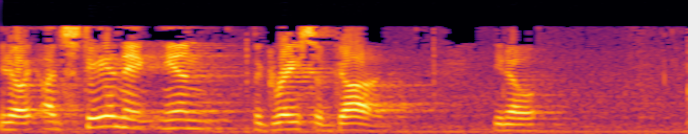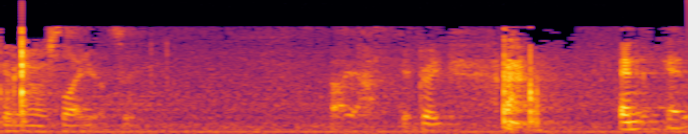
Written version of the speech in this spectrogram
you know, I'm standing in the grace of God. You know, get another slide here. Let's see. Oh yeah, okay, great. And, and,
